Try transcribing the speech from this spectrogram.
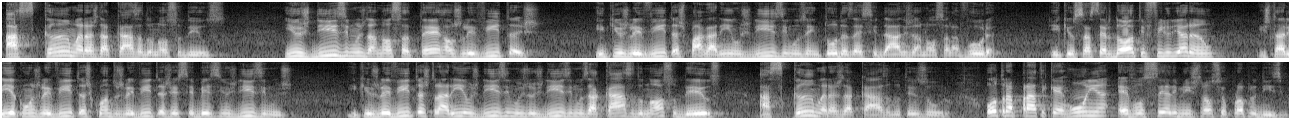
às câmaras da casa do nosso Deus, e os dízimos da nossa terra aos levitas, e que os levitas pagariam os dízimos em todas as cidades da nossa lavoura, e que o sacerdote, filho de Arão, estaria com os levitas quando os levitas recebessem os dízimos, e que os levitas trariam os dízimos dos dízimos à casa do nosso Deus, às câmaras da casa do tesouro. Outra prática errônea é você administrar o seu próprio dízimo.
